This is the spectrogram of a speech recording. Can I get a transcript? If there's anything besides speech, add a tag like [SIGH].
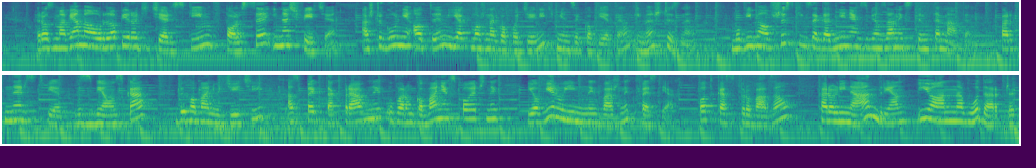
Rozmawiamy o urlopie rodzicielskim w Polsce i na świecie a szczególnie o tym, jak można go podzielić między kobietę i mężczyznę. Mówimy o wszystkich zagadnieniach związanych z tym tematem: partnerstwie w związkach, wychowaniu dzieci, aspektach prawnych, uwarunkowaniach społecznych i o wielu innych ważnych kwestiach. Podcast prowadzą Karolina Andrian i Joanna Włodarczyk.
